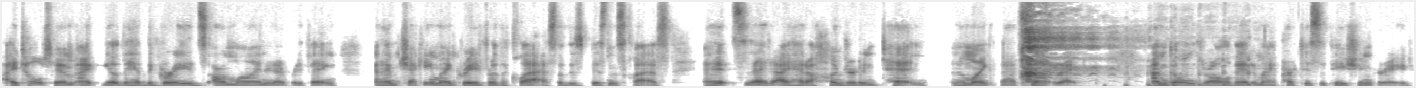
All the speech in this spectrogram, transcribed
I told him, I you know, they had the grades online and everything, and I'm checking my grade for the class of this business class, and it said I had 110, and I'm like, that's not right. I'm going through all of it, and my participation grade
